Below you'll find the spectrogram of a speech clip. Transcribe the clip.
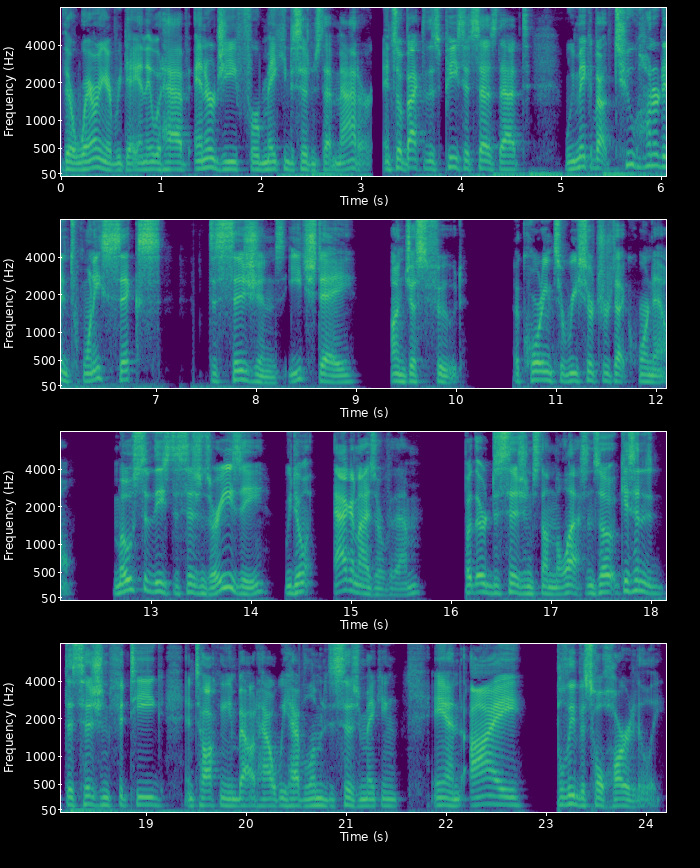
they're wearing every day and they would have energy for making decisions that matter. And so back to this piece, it says that we make about 226 decisions each day on just food, according to researchers at Cornell. Most of these decisions are easy. We don't agonize over them but they're decisions nonetheless. And so it gets into decision fatigue and talking about how we have limited decision making. And I believe this wholeheartedly.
